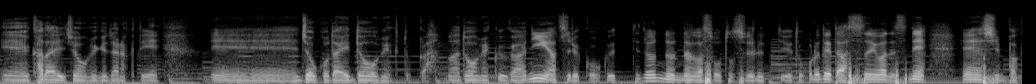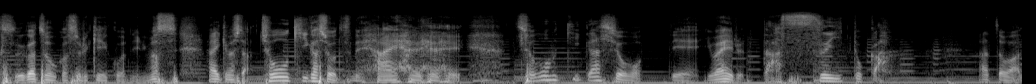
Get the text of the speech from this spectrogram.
えー、過大静脈じゃなくて、えー、上古大動脈とか、まあ、動脈側に圧力を送ってどんどん流そうとするっていうところで脱水はですね、えー、心拍数が増加する傾向になります。はい、来ました。長期合唱ですね。はいはいはい。長期合唱って、いわゆる脱水とか、あとは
